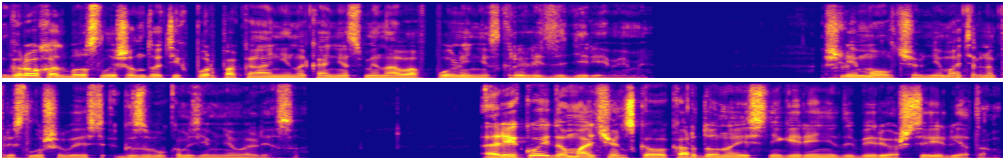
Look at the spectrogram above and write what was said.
Грохот был слышен до тех пор, пока они, наконец, миновав поле, не скрылись за деревьями. Шли молча, внимательно прислушиваясь к звукам зимнего леса. Рекой до Мальчинского кордона из снегирей не доберешься и летом,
